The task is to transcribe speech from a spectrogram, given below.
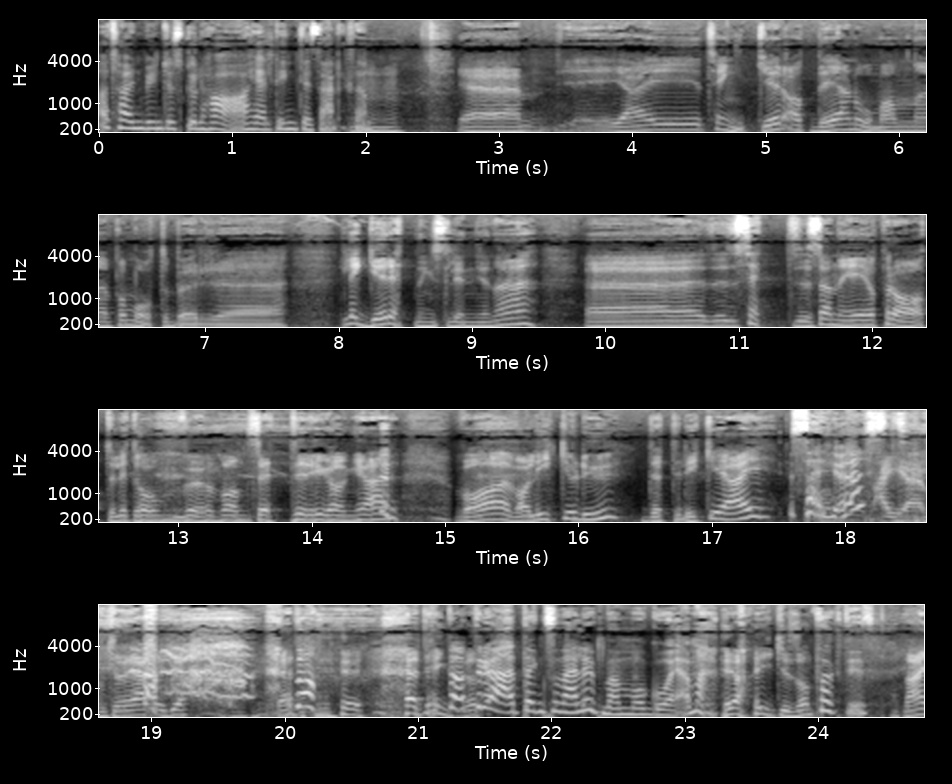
at han begynte å skulle ha helt inntil seg, liksom. Mm. Jeg, jeg tenker at det er noe man eh, på en måte bør eh, legge retningslinjene. Eh, sette seg ned og prate litt om før man setter i gang her. Hva, hva liker du? Dette liker jeg. Seriøst? Nei, jeg, jeg, jeg, Da at tror jeg jeg tenkte sånn, jeg lurer på om jeg må gå hjem, jeg. Ja, ikke sant? Faktisk. Nei,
